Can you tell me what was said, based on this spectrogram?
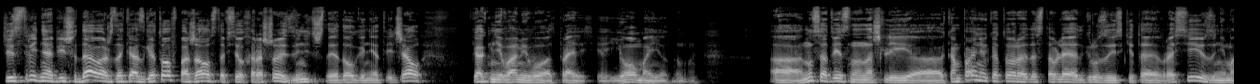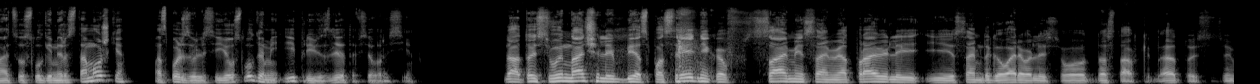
Через три дня пишет, да, ваш заказ готов, пожалуйста, все хорошо, извините, что я долго не отвечал. Как мне вам его отправить? Я, ё-моё, думаю. А, ну, соответственно, нашли а, компанию, которая доставляет грузы из Китая в Россию, занимается услугами растаможки, воспользовались ее услугами и привезли это все в Россию. Да, то есть вы начали без посредников, сами, сами отправили и сами договаривались о доставке, да? То есть э,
